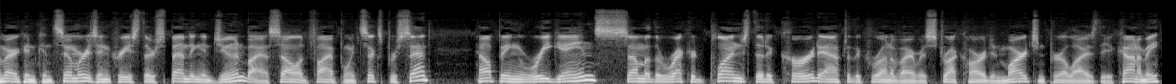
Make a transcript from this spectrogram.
American consumers increased their spending in June by a solid 5.6%, helping regain some of the record plunge that occurred after the coronavirus struck hard in March and paralyzed the economy.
